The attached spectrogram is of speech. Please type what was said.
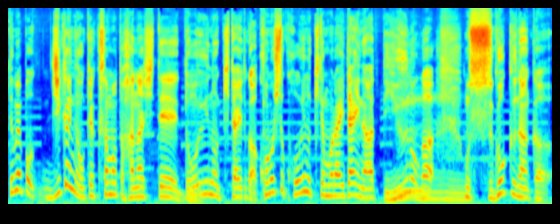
でもやっぱ直にお客様と話してどういうのを着たいとか、この人こういうの着てもらいたいなっていうのがうん。もうすごくなんか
